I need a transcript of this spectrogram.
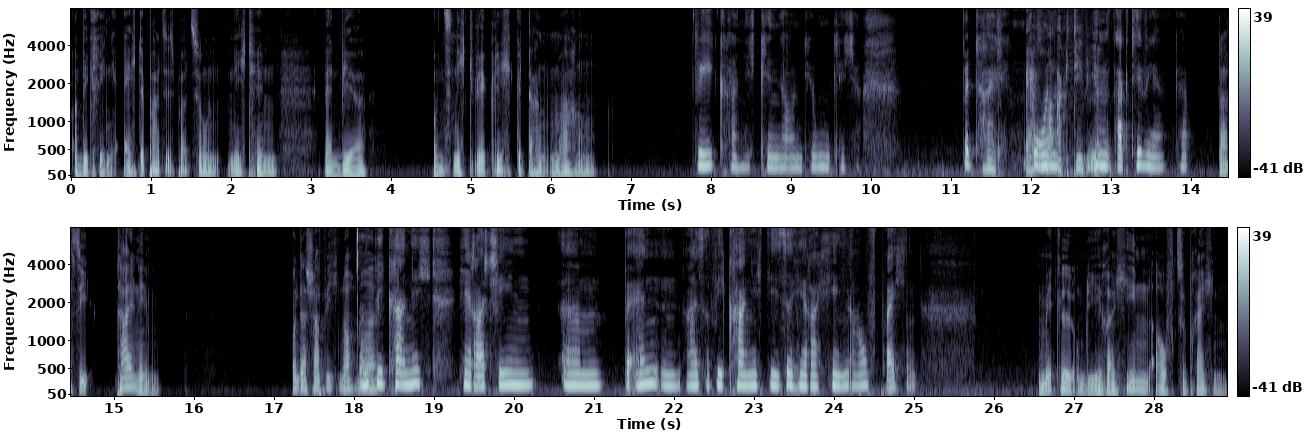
Und wir kriegen echte Partizipation nicht hin, wenn wir uns nicht wirklich Gedanken machen. Wie kann ich Kinder und Jugendliche beteiligen? Erstmal aktivieren. Aktivieren, ja. Dass sie teilnehmen. Und das schaffe ich nochmal. Und wie kann ich Hierarchien ähm, beenden? Also wie kann ich diese Hierarchien aufbrechen? Mittel, um die Hierarchien aufzubrechen,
